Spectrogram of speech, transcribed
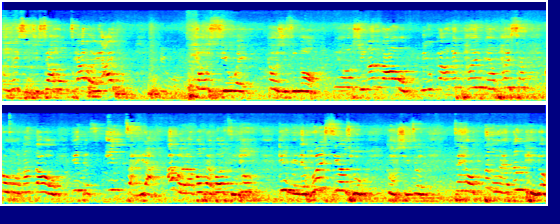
安尼是只消防车来来，搞笑的，到时阵哦，要选咱老。刘家的歹命歹相，讲好咱到一定是冤仔啦，啊未来无志产，今年的火烧厝，到时阵最好转来转去哦，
